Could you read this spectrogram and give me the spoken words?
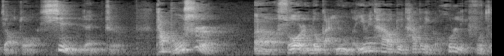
叫做信任值。他不是呃所有人都敢用的，因为他要对他的这个婚礼负责。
